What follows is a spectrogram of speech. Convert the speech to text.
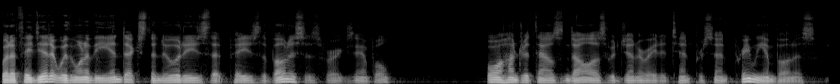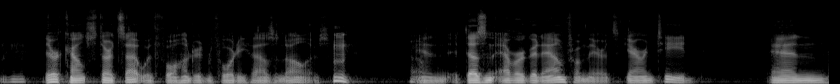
But if they did it with one of the indexed annuities that pays the bonuses, for example, four hundred thousand dollars would generate a ten percent premium bonus. Mhm. Their account starts out with four hundred and forty thousand dollars, Hmm. And it doesn't ever go down from there. It's guaranteed. And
